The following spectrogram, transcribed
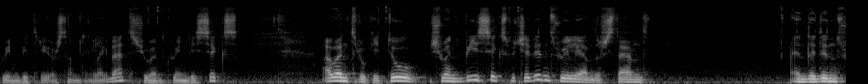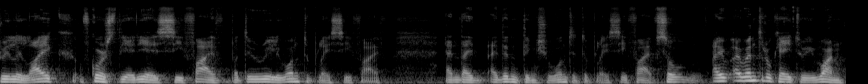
queen b3 or something like that. She went queen d6. I went rook e2, she went b6, which I didn't really understand and I didn't really like. Of course, the idea is c5, but you really want to play c5. And I, I didn't think she wanted to play c5. So I, I went rook a to e1.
